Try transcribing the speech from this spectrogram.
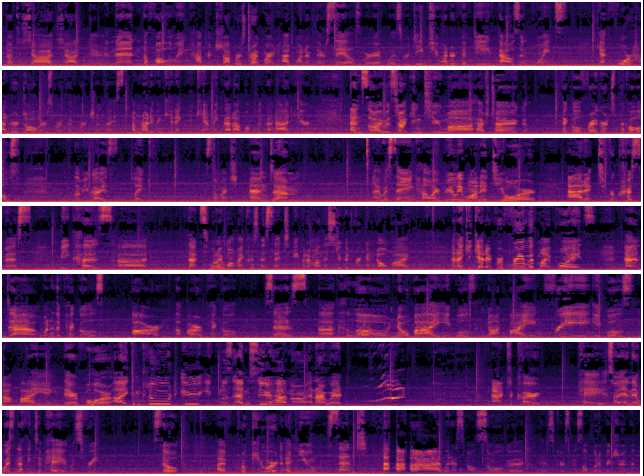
not to shot. And then the following happened. Shoppers Drug Mart had one of their sales where it was redeem 250,000 points, get $400 worth of merchandise. I'm not even kidding. You can't make that up. I'll put the ad here. And so I was talking to my hashtag fickle fragrance pickles. Love you guys like so much. And um, I was saying how I really wanted Dior Addict for Christmas because uh, that's what I want my Christmas scent to be, but I'm on this stupid freaking no-buy. And I could get it for free with my points. And uh, one of the pickles, R, the R pickle, says, uh, hello, no buy equals not buying. Free equals not buying. Therefore, I conclude E equals MC Hammer. And I went, what? Add to cart, pay. So, and there was nothing to pay, it was free. So I've procured a new scent. I'm gonna smell so good this Christmas. I'll put a picture of the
